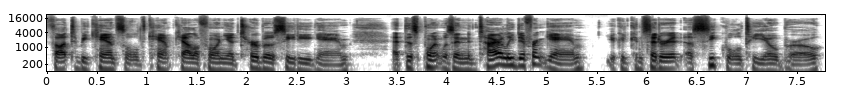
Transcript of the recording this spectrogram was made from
thought to be canceled Camp California Turbo CD game at this point was an entirely different game. You could consider it a sequel to Yo Bro,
